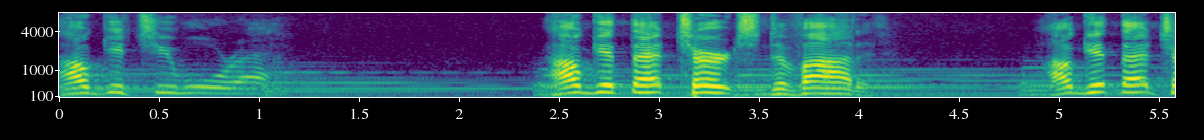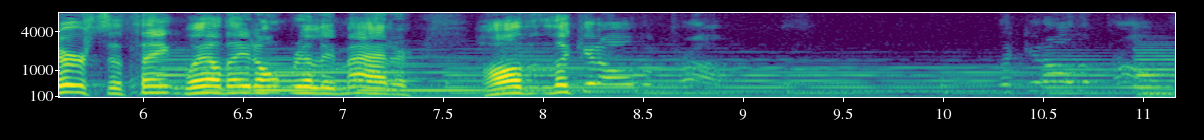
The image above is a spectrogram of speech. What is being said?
I'll get you wore out. I'll get that church divided. I'll get that church to think, well, they don't really matter. All the, look at all the problems. Look at all the problems.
